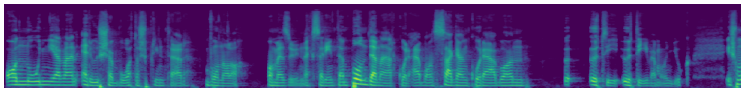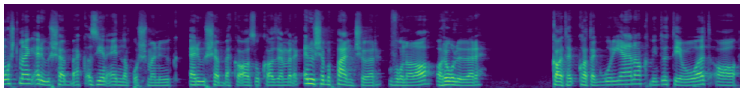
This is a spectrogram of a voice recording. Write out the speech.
annó nyilván erősebb volt a sprinter vonala a mezőnynek szerintem. Pont de már korában, Sagan korában, 5 öt éve mondjuk. És most meg erősebbek az ilyen egynapos menők, erősebbek azok az emberek, erősebb a puncher vonala, a roller kate- kategóriának, mint öt év volt, a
